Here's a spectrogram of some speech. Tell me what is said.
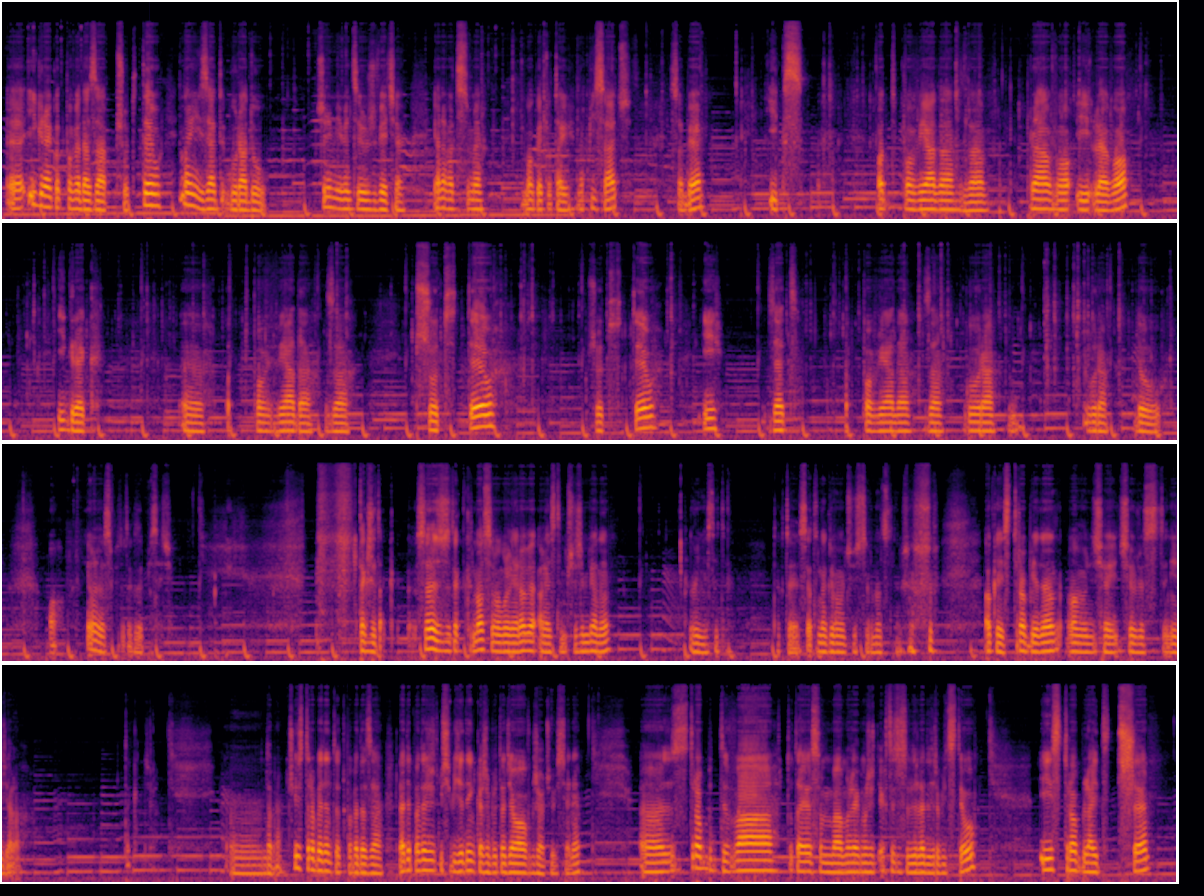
Y, y odpowiada za przód, tył. No i Z góra, dół. Czyli mniej więcej już wiecie. Ja nawet w sumie mogę tutaj napisać sobie X odpowiada za prawo i lewo. Y e, odpowiada za przód, tył, przód, tył i Z odpowiada za góra, góra, dół. O, ja mogę sobie to tak zapisać. Także tak, sorry, że tak nocą ogólnie robię, ale jestem przeziębiony. No i niestety, tak to jest. Ja to nagrywam oczywiście w nocy, także... Okej, strop 1. Mamy dzisiaj, dzisiaj już jest niedziela. Tak, niedziela. Yy, dobra, czyli strop 1 to odpowiada za LEDy. Pamiętajcie, że musi być jedynka, żeby to działało w grze oczywiście, nie? Yy, strop 2, tutaj są chyba, może jak możecie, jak chcecie sobie LEDy zrobić z tyłu. I strop light 3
